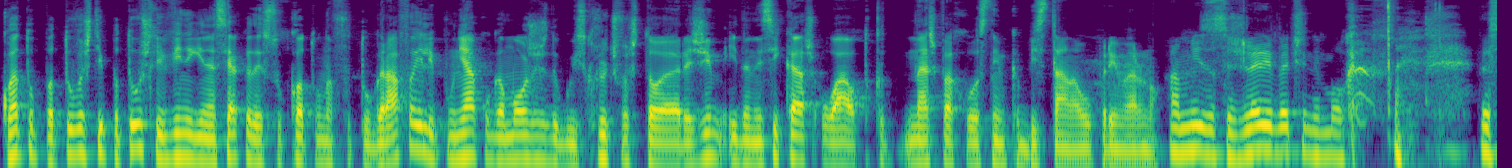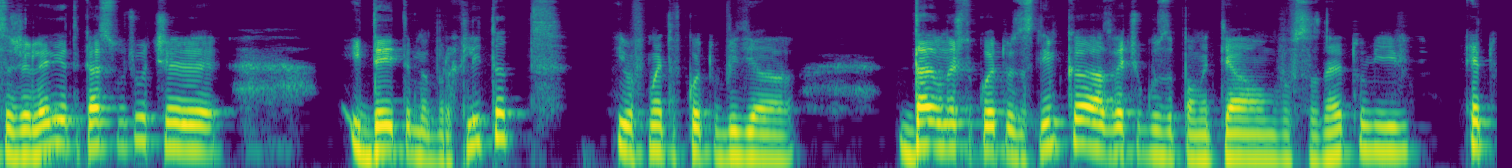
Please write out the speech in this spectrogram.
когато пътуваш, ти пътуваш ли винаги навсякъде с окото на фотографа или понякога можеш да го изключваш този режим и да не си кажеш, вау, тук знаеш каква хубава снимка би станало, примерно. Ами, за съжаление, вече не мога. за съжаление, така се случва, че идеите ме връхлитат и в момента, в който видя дадено нещо, което е за снимка, аз вече го запаметявам в съзнанието ми ето,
